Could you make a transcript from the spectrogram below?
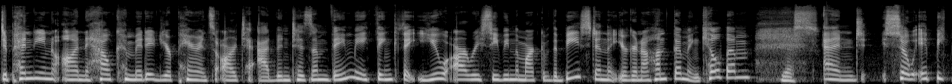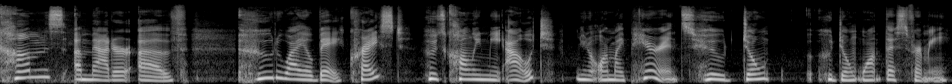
depending on how committed your parents are to adventism they may think that you are receiving the mark of the beast and that you're going to hunt them and kill them. Yes. and so it becomes a matter of who do i obey? Christ who's calling me out you know or my parents who don't who don't want this for me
